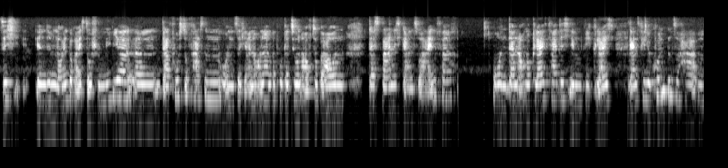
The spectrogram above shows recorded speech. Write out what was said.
Sich in dem neuen Bereich Social Media ähm, da Fuß zu fassen und sich eine Online-Reputation aufzubauen, das war nicht ganz so einfach und dann auch noch gleichzeitig irgendwie gleich ganz viele Kunden zu haben,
